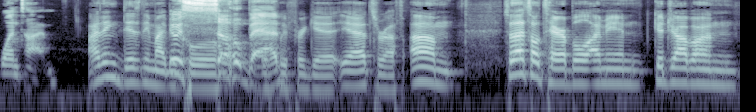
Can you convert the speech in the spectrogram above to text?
one time. I think Disney might be It was cool. so if bad. we forget. Yeah, it's rough. Um, so that's all terrible. I mean, good job on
